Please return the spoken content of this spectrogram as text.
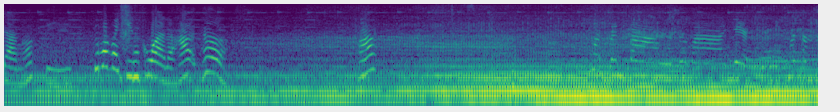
ยานเขาตีคือว่าไปกินกล้วยเหรอฮะ เธอฮะมันเป็นตาจะมาแยกมาตรฐ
